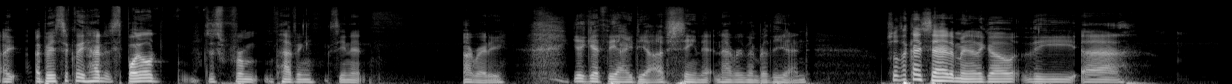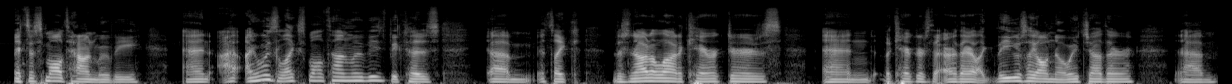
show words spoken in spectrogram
i, I basically had it spoiled just from having seen it already. You get the idea. I've seen it and i remember the end. So like i said a minute ago the uh it's a small town movie. And I, I always like small town movies because um, it's like there's not a lot of characters, and the characters that are there, like they usually all know each other. Um,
